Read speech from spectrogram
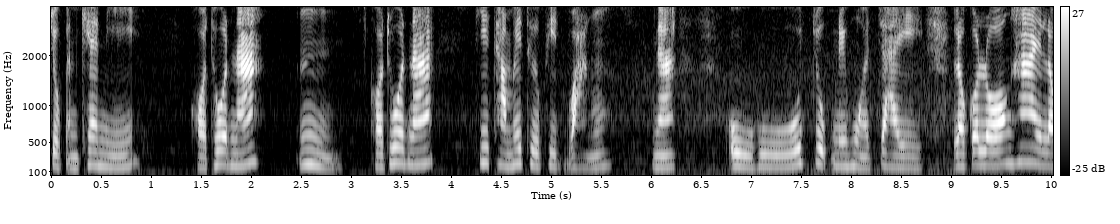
จบกันแค่นี้ ขอโทษนะ อืม ขอโทษนะ ที่ทำให้เธอผิดหวังนะโอ้โหจุกในหัวใจ เราก็ร้องไห้ เรา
